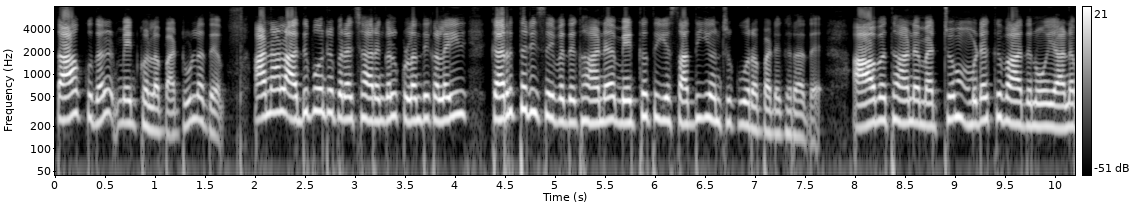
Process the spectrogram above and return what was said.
தாக்குதல் மேற்கொள்ளப்பட்டுள்ளது. ஆனால் அதுபோன்ற பிரச்சாரங்கள் குழந்தைகளை கருத்தடி செய்வதற்கான மேற்கத்திய சதி என்று கூறப்படுகிறது. ஆபத்தான மற்றும் முடக்குவாத நோயான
